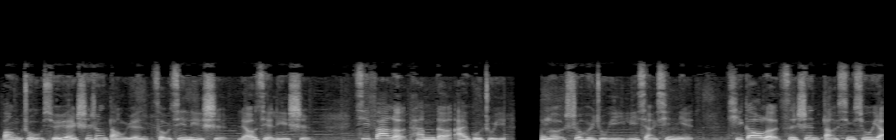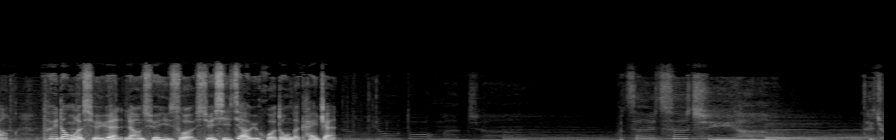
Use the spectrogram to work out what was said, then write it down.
帮助学院师生党员走进历史，了解历史，激发了他们的爱国主义，定了社会主义理想信念，提高了自身党性修养，推动了学院两学一做学习教育活动的开展。我再次起航，带着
